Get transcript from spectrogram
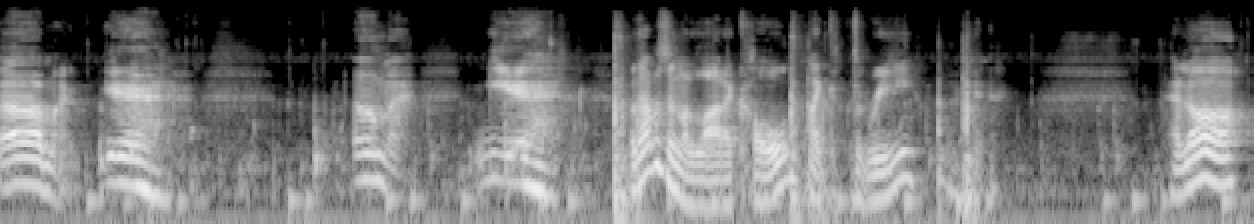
oh my god. Oh my god. Well, that wasn't a lot of coal. Like three? Okay. Hello?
